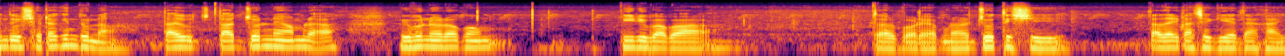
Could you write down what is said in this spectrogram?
কিন্তু সেটা কিন্তু না। তাই তার জন্যে আমরা বিভিন্ন রকম পীর বাবা, তারপরে আপনার জ্যোতিষী তাদের কাছে গিয়ে দেখাই।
